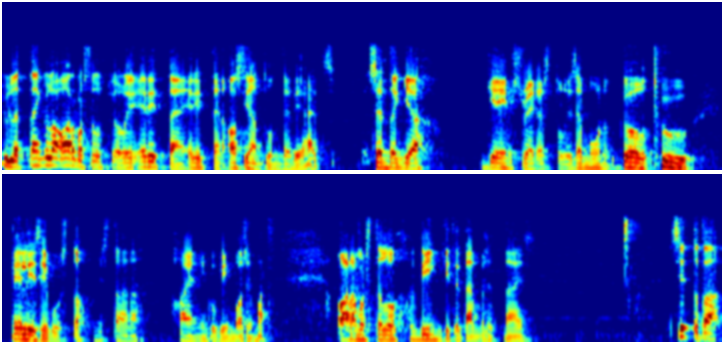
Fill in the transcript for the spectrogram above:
yllättäen kyllä arvostelutkin oli erittäin, erittäin asiantuntevia, että sen takia Games Raiders tuli se mun go-to pelisivusto, mistä aina hain niin kuin arvosteluvinkit ja tämmöiset näin. Sitten tota,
